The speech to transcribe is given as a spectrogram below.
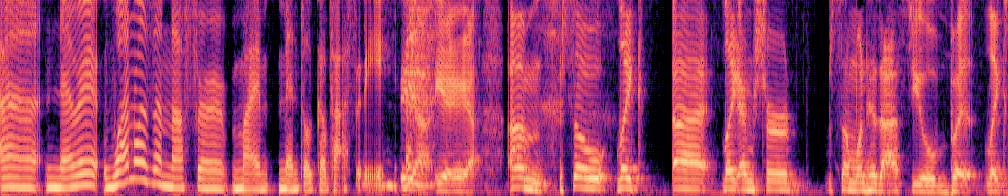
uh, never. One was enough for my mental capacity. yeah, yeah, yeah. Um, so like, uh, like I'm sure someone has asked you, but like,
